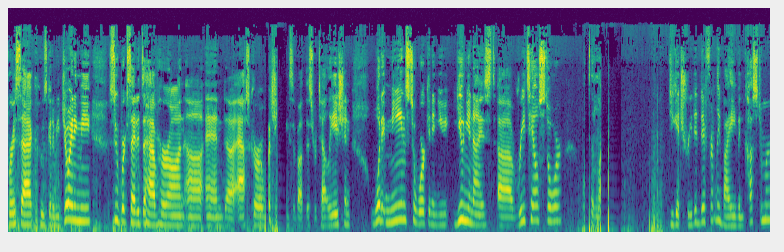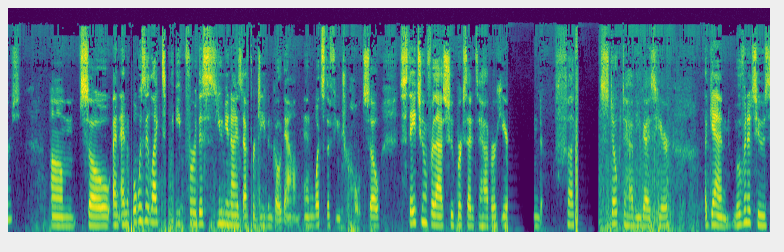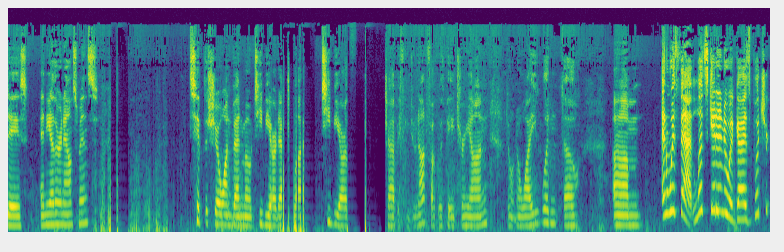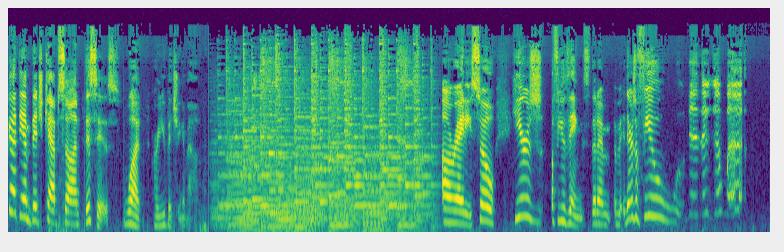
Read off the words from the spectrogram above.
Brisack, who's going to be joining me. Super excited to have her on uh, and uh, ask her what she thinks about this retaliation, what it means to work in a unionized uh, retail store. What's it like? Do you get treated differently by even customers? Um, so, and, and what was it like to be, for this unionized effort to even go down and what's the future hold? So stay tuned for that. Super excited to have her here and fuck stoked to have you guys here. Again, moving to Tuesdays. Any other announcements? Tip the show on Venmo, TBR live, TBR chat. If you do not fuck with Patreon, don't know why you wouldn't though. Um, and with that, let's get into it, guys. Put your goddamn bitch caps on. This is what are you bitching about? Alrighty, so here's a few things that I'm. There's a few.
